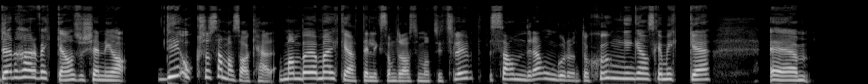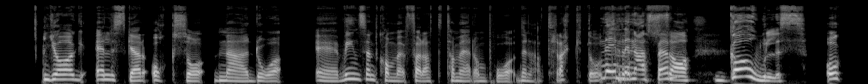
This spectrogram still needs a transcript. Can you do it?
den här veckan så känner jag, det är också samma sak här. Man börjar märka att det liksom dras emot sitt slut. Sandra hon går runt och sjunger ganska mycket. Ehm, jag älskar också när då eh, Vincent kommer för att ta med dem på den här traktorn. Nej men alltså, goals! Och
